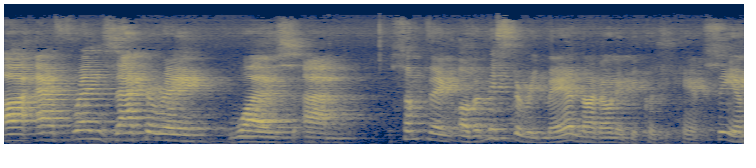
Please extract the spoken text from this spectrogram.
Uh, our friend Zacharie was um, something of a mystery man, not only because you can't see him,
